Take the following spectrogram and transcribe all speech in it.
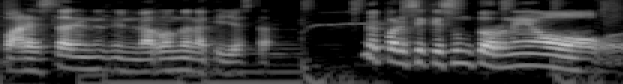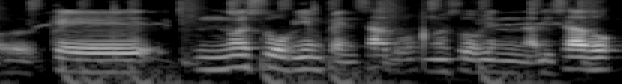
para estar en la ronda en la que ya está. Me parece que es un torneo que no estuvo bien pensado, no estuvo bien analizado,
